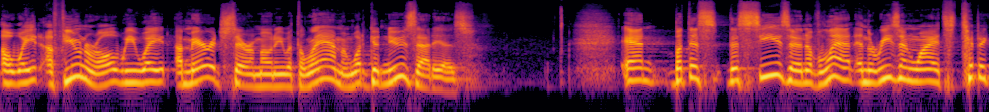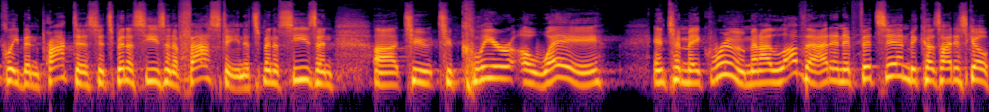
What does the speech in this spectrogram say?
await a funeral, we wait a marriage ceremony with the lamb and what good news that is. And but this this season of Lent, and the reason why it's typically been practiced, it's been a season of fasting. It's been a season uh, to to clear away and to make room. And I love that. And it fits in because I just go,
